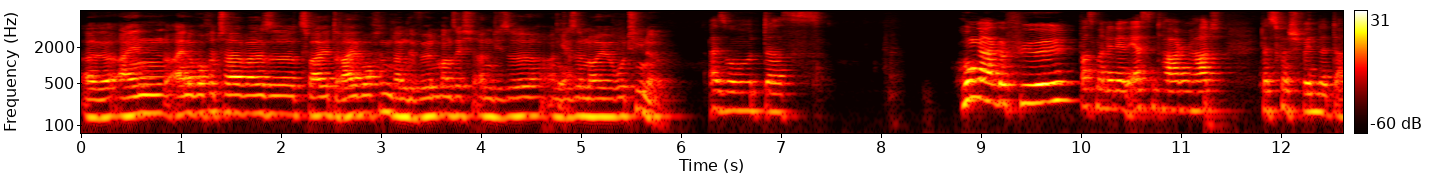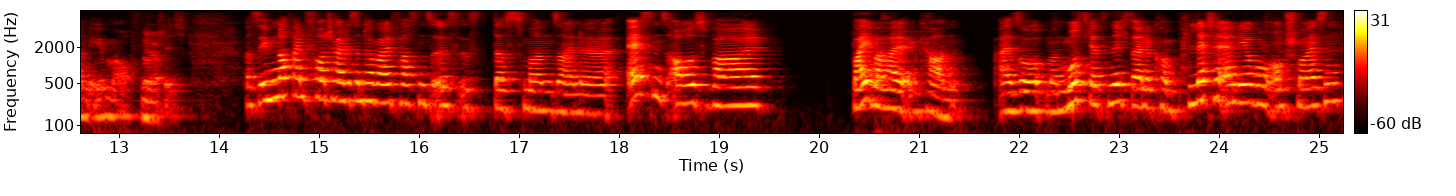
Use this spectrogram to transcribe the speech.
äh, ein, eine Woche teilweise, zwei, drei Wochen, dann gewöhnt man sich an diese, an ja. diese neue Routine. Also das Hungergefühl, was man in den ersten Tagen hat, das verschwindet dann eben auch wirklich. Ja. Was eben noch ein Vorteil des Intervallfastens ist, ist, dass man seine Essensauswahl beibehalten kann. Also man muss jetzt nicht seine komplette Ernährung umschmeißen.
